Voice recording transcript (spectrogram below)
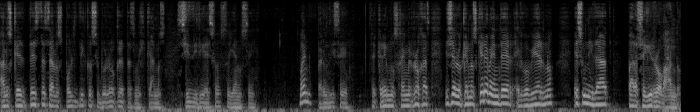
a los que detestas a los políticos y burócratas mexicanos. Sí diría eso, eso ya no sé. Bueno, pero dice, te creemos Jaime Rojas, dice lo que nos quiere vender el gobierno es unidad para seguir robando.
